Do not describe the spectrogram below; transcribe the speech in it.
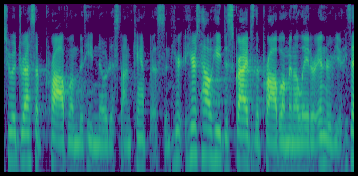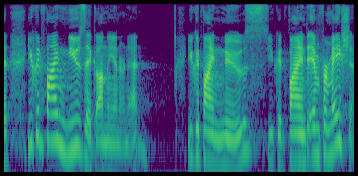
to address a problem that he noticed on campus. And here, here's how he describes the problem in a later interview. He said, You could find music on the internet, you could find news, you could find information,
